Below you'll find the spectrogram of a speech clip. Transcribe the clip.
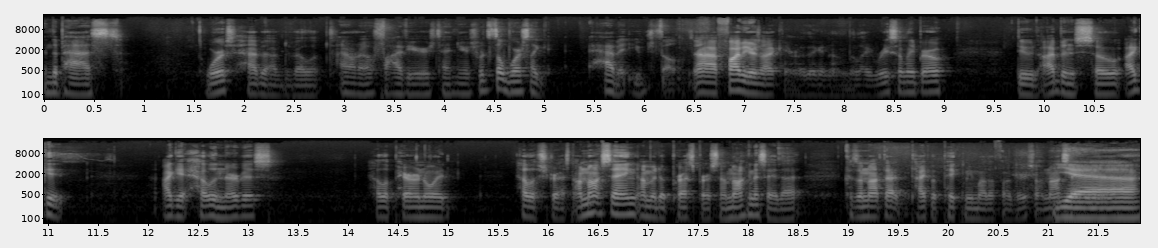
in the past, Worst habit I've developed. I don't know, five years, ten years? What's the worst, like, habit you've developed? Uh, five years, I can't really think of none. But like recently, bro, dude, I've been so I get, I get hella nervous, hella paranoid, hella stressed. I'm not saying I'm a depressed person. I'm not gonna say that, cause I'm not that type of pick me motherfucker. So I'm not saying. that. yeah,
